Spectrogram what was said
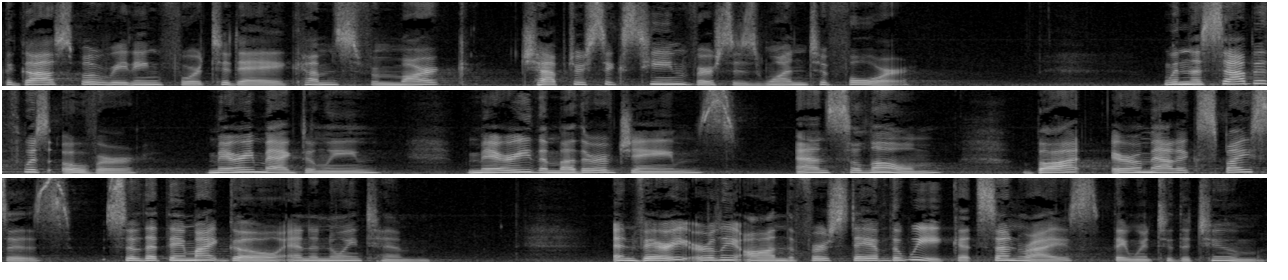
The gospel reading for today comes from Mark chapter 16, verses 1 to 4. When the Sabbath was over, Mary Magdalene, Mary, the mother of James, and Salome bought aromatic spices so that they might go and anoint him. And very early on, the first day of the week, at sunrise, they went to the tomb.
